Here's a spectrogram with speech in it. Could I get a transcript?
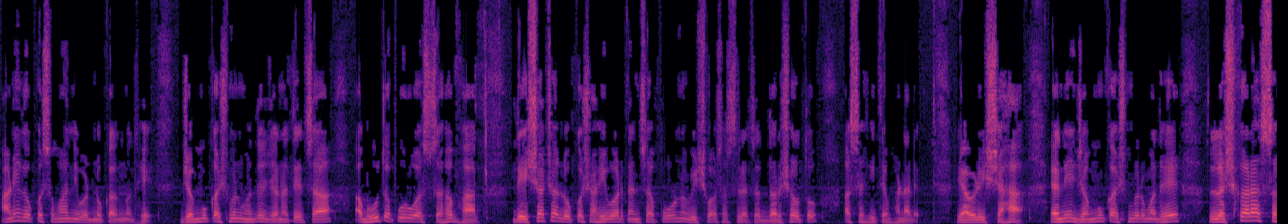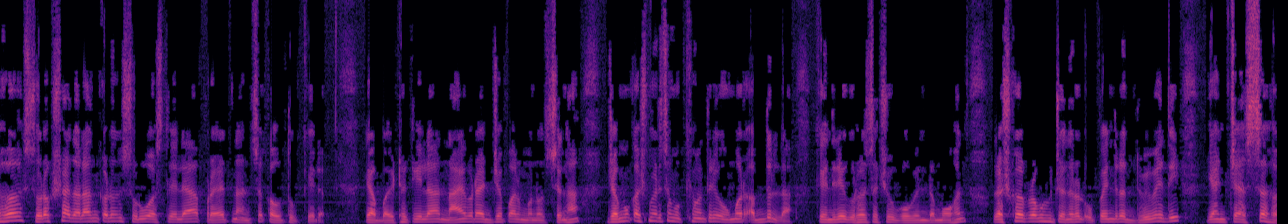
आणि लोकसभा निवडणुकांमध्ये जम्मू काश्मीरमध्ये जनतेचा अभूतपूर्व सहभाग देशाच्या लोकशाहीवर त्यांचा पूर्ण विश्वास असल्याचं दर्शवतो असंही ते म्हणाले. यावेळी शहा यांनी जम्मू काश्मीरमध्ये लष्करासह सुरक्षा दलांकडून सुरू असलेल्या प्रयत्नांचं कौतुक केलं. या बैठकीला नायब राज्यपाल मनोज सिन्हा जम्मू काश्मीरचे मुख्यमंत्री ओमर अब्दुल्ला केंद्रीय गृहसचिव गोविंद मोहन लष्करप्रमुख जनरल उपेंद्र द्विवेदी यांच्यासह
